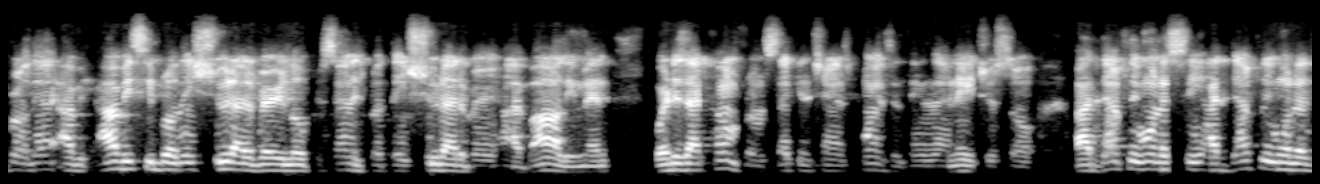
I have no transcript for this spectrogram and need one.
bro. That I mean, obviously, bro, they shoot at a very low percentage, but they shoot at a very high volume, and where does that come from? Second chance points and things of that nature. So I definitely want to see. I definitely want to,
